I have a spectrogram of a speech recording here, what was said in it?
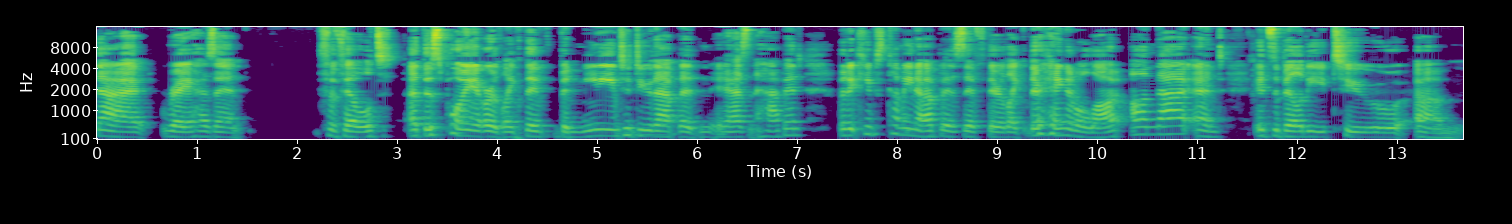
that rae hasn't fulfilled at this point or like they've been meaning to do that but it hasn't happened but it keeps coming up as if they're like they're hanging a lot on that and its ability to um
